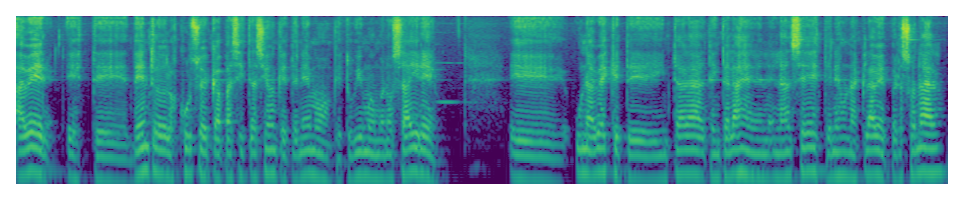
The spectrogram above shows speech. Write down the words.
a ver, este, dentro de los cursos de capacitación que tenemos, que tuvimos en Buenos Aires, eh, una vez que te, instala, te instalás en el ANSES, tenés una clave personal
